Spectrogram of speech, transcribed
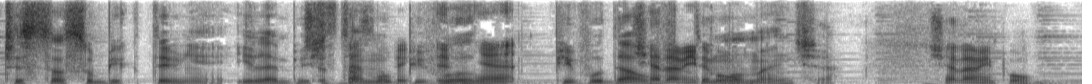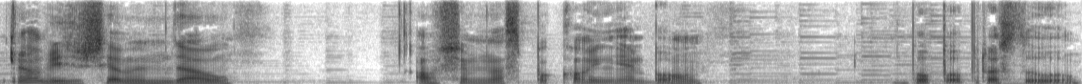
Czysto subiektywnie, ile byś Czysto temu piwu, piwu dał w 7,5. tym momencie? 7,5. No widzisz, ja bym dał 8 na spokojnie, bo, bo po prostu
